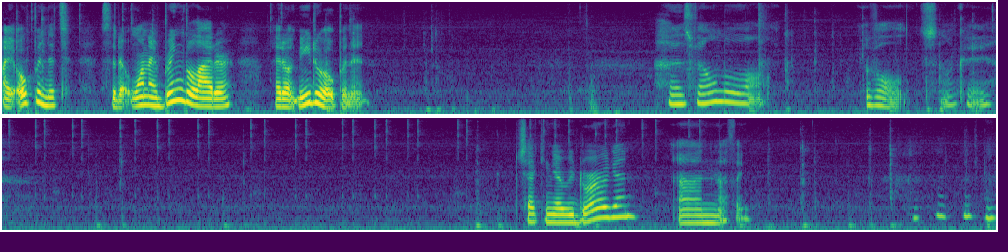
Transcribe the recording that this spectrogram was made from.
I open it so that when I bring the ladder, I don't need to open it. Has found a lock. Vault. Okay. Checking every drawer again, and nothing.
